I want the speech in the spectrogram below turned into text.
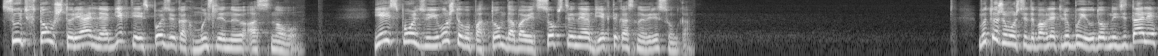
Суть в том, что реальный объект я использую как мысленную основу. Я использую его, чтобы потом добавить собственные объекты к основе рисунка. Вы тоже можете добавлять любые удобные детали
